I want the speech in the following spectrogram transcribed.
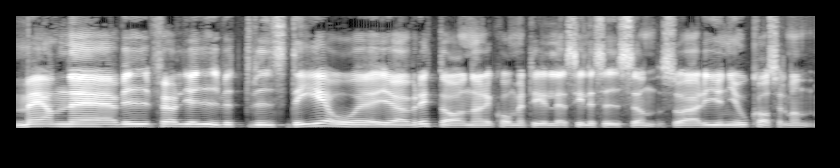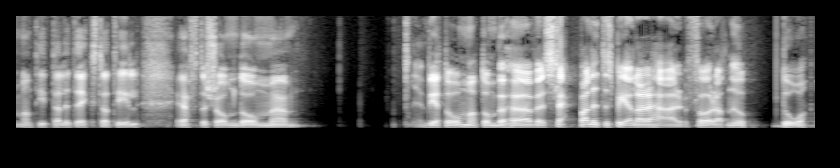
Men eh, vi följer givetvis det och eh, i övrigt då när det kommer till silly season så är det ju Newcastle man, man tittar lite extra till eftersom de vet om att de behöver släppa lite spelare här för att nå upp då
